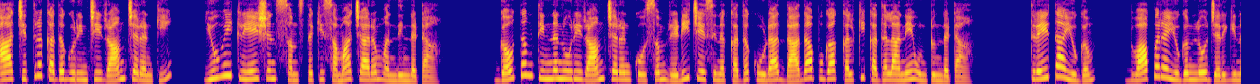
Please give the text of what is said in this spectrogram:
ఆ చిత్ర కథ గురించి రామ్ చరణ్కి యువి క్రియేషన్స్ సంస్థకి సమాచారం అందిందట. గౌతమ్ తిన్ననూరి రామ్ చరణ్ కోసం రెడీ చేసిన కథ కూడా దాదాపుగా కల్కి కథలానే ఉంటుందట. త్రేతాయుగం ద్వాపర యుగంలో జరిగిన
